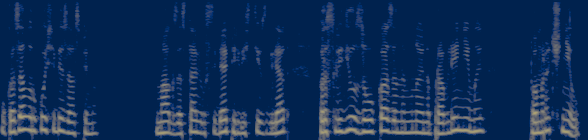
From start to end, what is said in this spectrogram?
указала рукой себе за спину. Маг заставил себя перевести взгляд, проследил за указанным мной направлением и помрачнел.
